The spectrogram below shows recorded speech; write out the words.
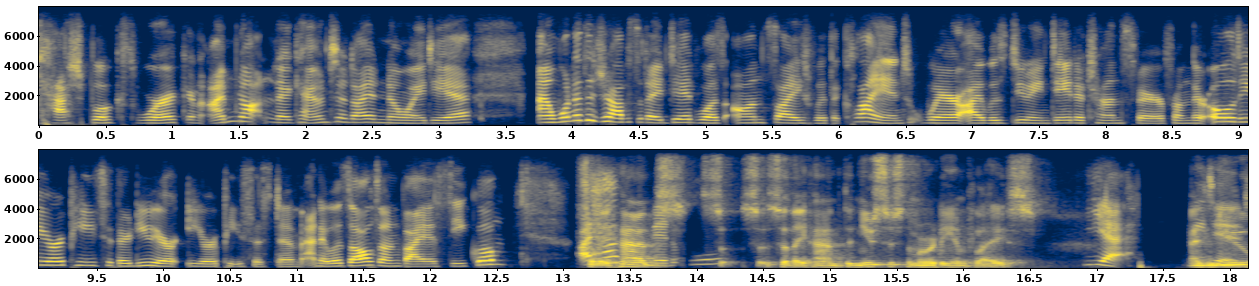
cash books work. And I'm not an accountant, I had no idea. And one of the jobs that I did was on site with a client where I was doing data transfer from their old ERP to their new ERP system, and it was all done via SQL. So I they had so, so they had the new system already in place. Yeah. And you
